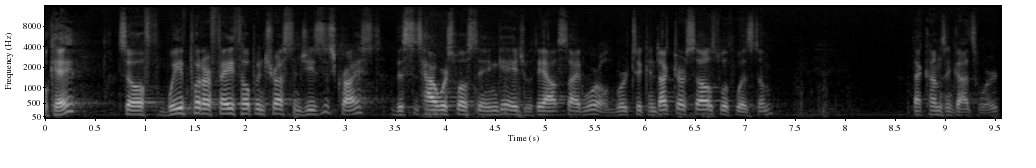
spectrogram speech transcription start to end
Okay? So if we've put our faith, hope, and trust in Jesus Christ, this is how we're supposed to engage with the outside world. We're to conduct ourselves with wisdom. That comes in God's Word,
